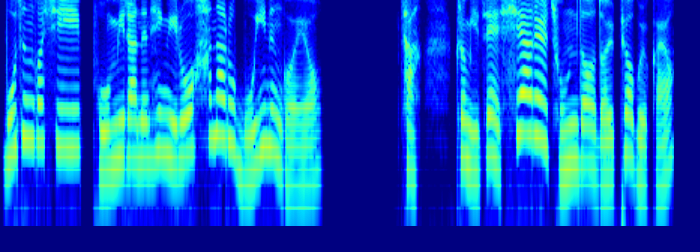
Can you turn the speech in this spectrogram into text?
모든 것이 봄이라는 행위로 하나로 모이는 거예요. 자, 그럼 이제 시야를 좀 더 넓혀볼까요?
